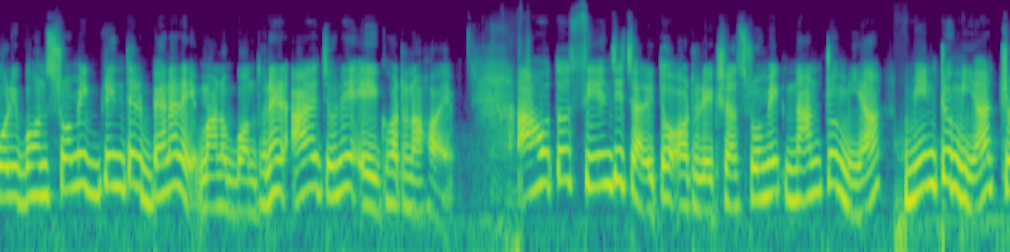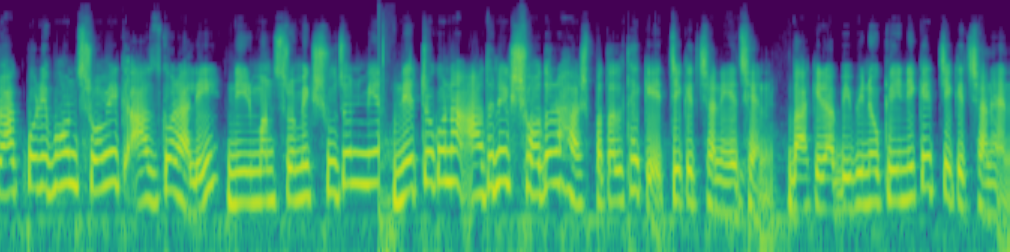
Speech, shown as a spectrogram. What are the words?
পরিবহন শ্রমিক বৃন্দের ব্যানারে মানববন্ধনের আয়োজনে এই ঘটনা হয়। আহত সিএনজি চালিত অটোরিকশা শ্রমিক নান্টু মিয়া, মিন্টু মিয়া, ট্রাক পরিবহন শ্রমিক আসগর আলী, নির্মাণ শ্রমিক সুজন মিয়া, নেত্রকোনা আধুনিক সদর হাসপাতাল থেকে চিকিৎসা নিয়েছেন। বাকিরা বিভিন্ন ক্লিনিকে চিকিৎসা নেন।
